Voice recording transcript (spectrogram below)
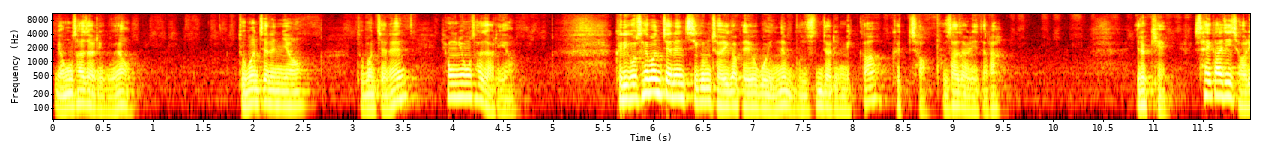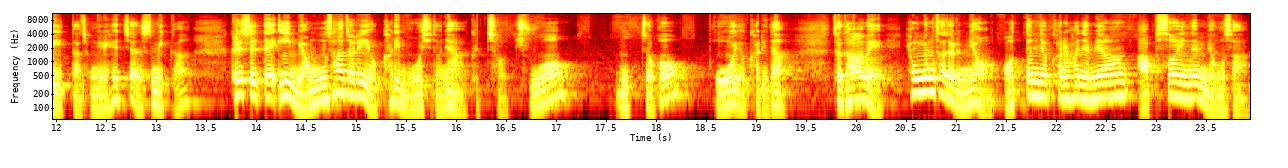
명사절이고요. 두 번째는요. 두 번째는 형용사절이요. 그리고 세 번째는 지금 저희가 배우고 있는 무슨 절입니까? 그쵸. 부사절이더라. 이렇게 세 가지 절이 있다 정리를 했지 않습니까? 그랬을 때 이 명사절의 역할이 무엇이더냐? 그쵸. 주어, 목적어, 보호 역할이다. 자, 다음에 형용사절은요, 어떤 역할을 하냐면 앞서 있는 명사,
